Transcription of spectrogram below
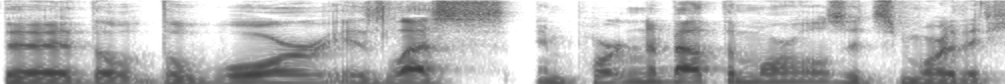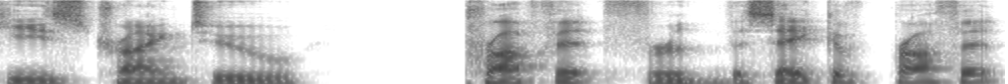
the the the war is less important about the morals. It's more that he's trying to profit for the sake of profit.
